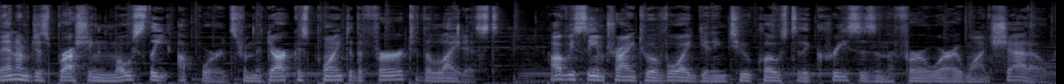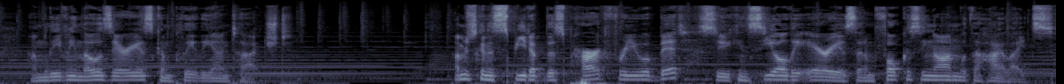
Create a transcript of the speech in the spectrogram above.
Then I'm just brushing mostly upwards from the darkest point of the fur to the lightest. Obviously I'm trying to avoid getting too close to the creases in the fur where I want shadow. I'm leaving those areas completely untouched. I'm just going to speed up this part for you a bit so you can see all the areas that I'm focusing on with the highlights.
